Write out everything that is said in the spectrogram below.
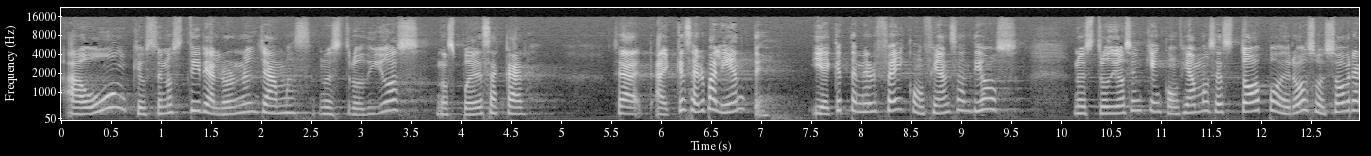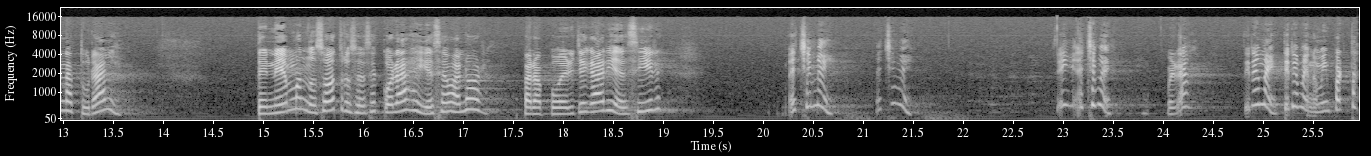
Aún que usted nos tire al horno en llamas, nuestro Dios nos puede sacar O sea, hay que ser valiente y hay que tener fe y confianza en Dios. Nuestro Dios en quien confiamos es todopoderoso, es sobrenatural. Tenemos nosotros ese coraje y ese valor para poder llegar y decir, écheme, écheme. Sí, écheme, ¿verdad? Tíreme, tíreme, no me importa.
